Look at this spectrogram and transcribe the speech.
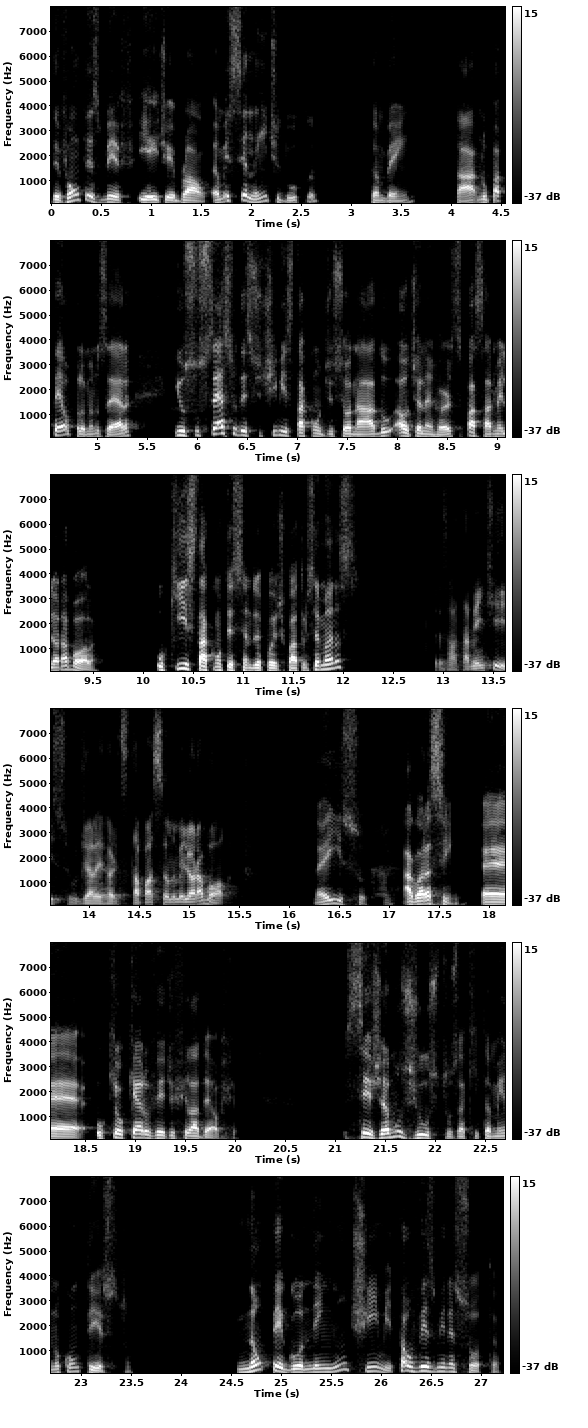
Devonta Smith e A.J. Brown é uma excelente dupla também, tá? No papel, pelo menos era. E o sucesso desse time está condicionado ao Jalen Hurts passar melhor a bola. O que está acontecendo depois de quatro semanas? Exatamente isso. O Jalen Hurts está passando melhor a bola. É isso. Agora sim, é... o que eu quero ver de Filadélfia. Sejamos justos aqui também no contexto. Não pegou nenhum time, talvez Minnesota,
